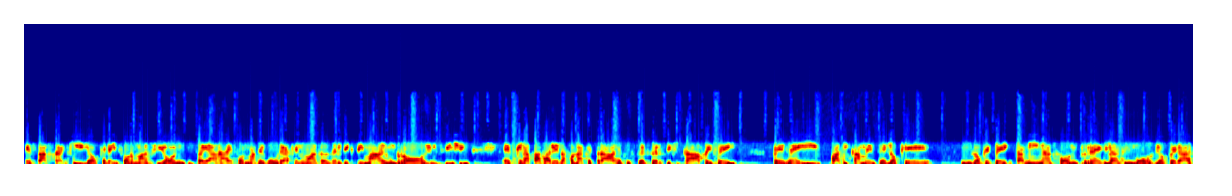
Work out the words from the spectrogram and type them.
estás tranquilo, que la información viaja de forma segura, que no vas a ser víctima de un robo, de un phishing, es que la pasarela con la que trabajes esté certificada PCI. PCI básicamente lo que lo que te dictamina son reglas y modos de operar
